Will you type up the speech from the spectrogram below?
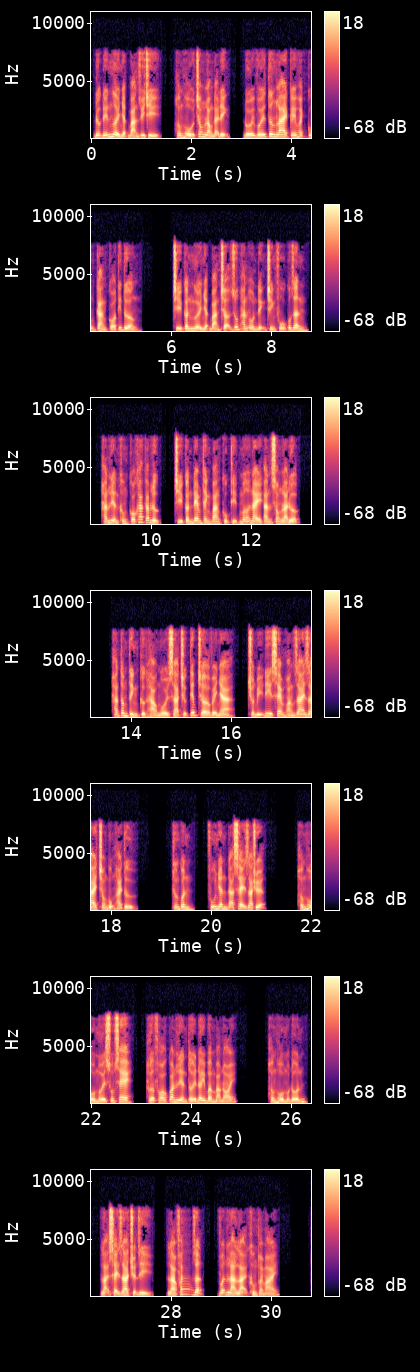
Được đến người Nhật Bản duy trì, hồng hổ trong lòng đại định, đối với tương lai kế hoạch cũng càng có tin tưởng. Chỉ cần người Nhật Bản trợ giúp hắn ổn định chính phủ quốc dân, hắn liền không có khác áp lực, chỉ cần đem thanh bang cục thịt mỡ này ăn xong là được. Hắn tâm tình cực hảo ngồi xả trực tiếp trở về nhà, chuẩn bị đi xem Hoàng Giai Giai trong bụng hải tử. Tướng quân, phu nhân đã xảy ra chuyện. Hồng hổ mới xuống xe, hứa phó quan liền tới đây bẩm báo nói. Hồng hổ một đốn, lại xảy ra chuyện gì, là phát giận, vẫn là lại không thoải mái.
